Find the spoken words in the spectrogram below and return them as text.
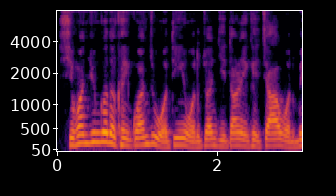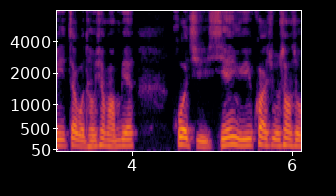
喜欢军哥的可以关注我，订阅我的专辑，当然也可以加我的微，在我头像旁边获取闲鱼快速上手笔。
